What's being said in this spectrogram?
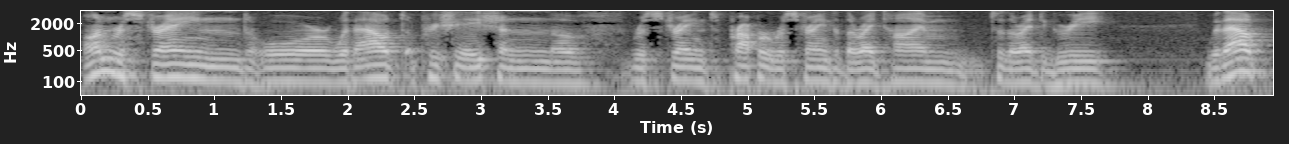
unrestrained or without appreciation of restraint, proper restraint at the right time, to the right degree, without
